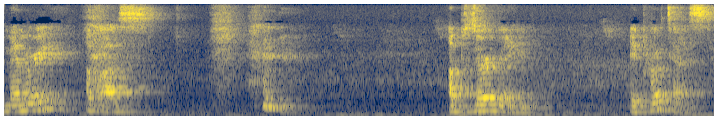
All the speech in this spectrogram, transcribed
Memory of us observing a protest.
